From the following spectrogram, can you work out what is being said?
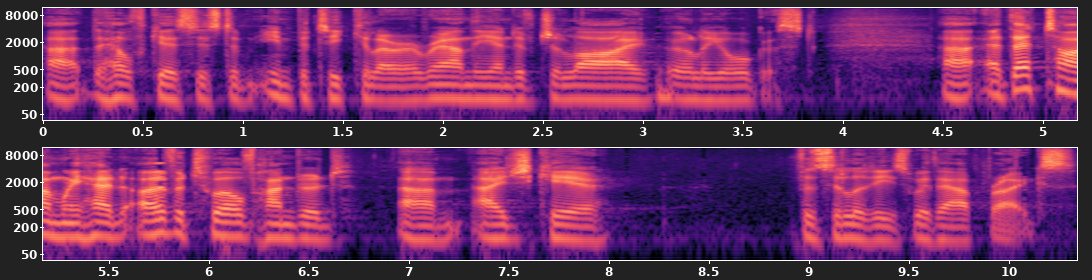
uh, the healthcare system in particular around the end of July, early August. Uh, at that time we had over 1,200 um, aged care facilities with outbreaks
